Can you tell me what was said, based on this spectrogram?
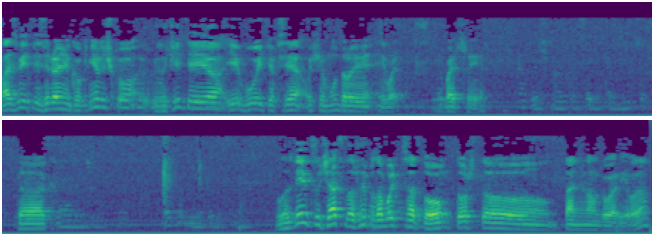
Возьмите зелененькую книжечку, изучите ее, и будете все очень мудрые и большие. Так. Владельцы участка должны позаботиться о том, то, что Таня нам говорила,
